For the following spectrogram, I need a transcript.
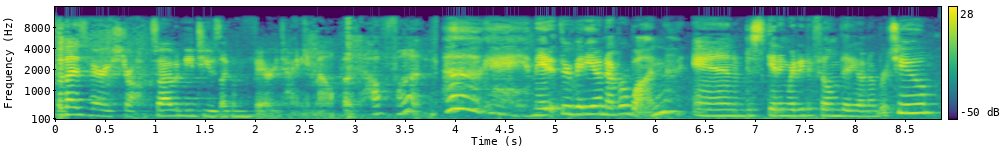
But that is very strong, so I would need to use like a very tiny amount, but how fun. Okay, made it through video number one, and I'm just getting ready to film video number two,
